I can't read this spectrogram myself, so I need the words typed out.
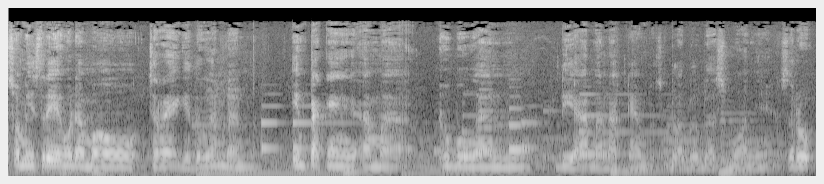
suami istri yang udah mau cerai gitu kan dan impactnya sama hubungan dia sama anaknya bla bla bla semuanya. Seru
